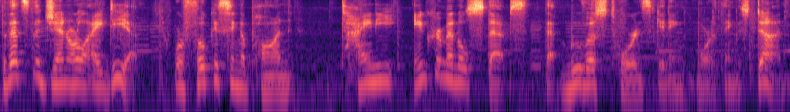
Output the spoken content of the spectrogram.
But that's the general idea. We're focusing upon tiny incremental steps that move us towards getting more things done.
